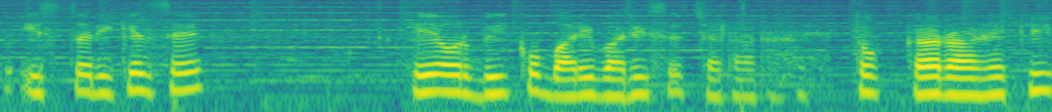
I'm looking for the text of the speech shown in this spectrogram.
तो इस तरीके से ए और बी को बारी बारी से चला रहा है। तो कह रहा है कि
